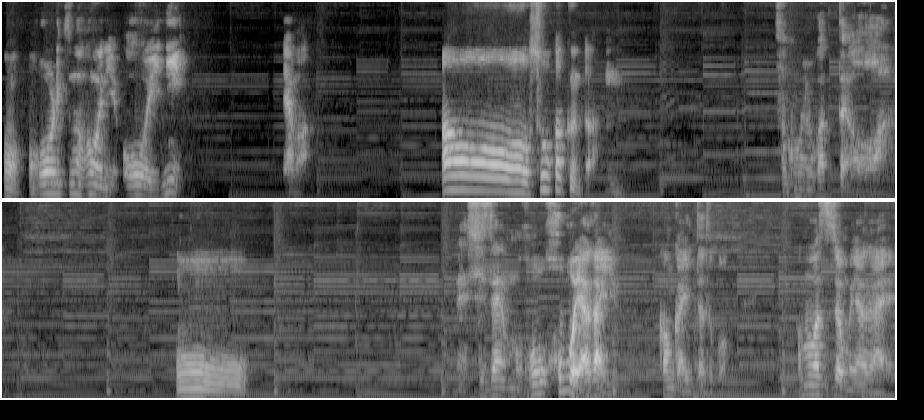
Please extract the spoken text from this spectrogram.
ほうほう。法律の方に大いに山。ああそう書くんだ。そこも良かったよ、おおね、自然もうほほぼ野外よ。今回行ったとこ。浜松城も野外、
